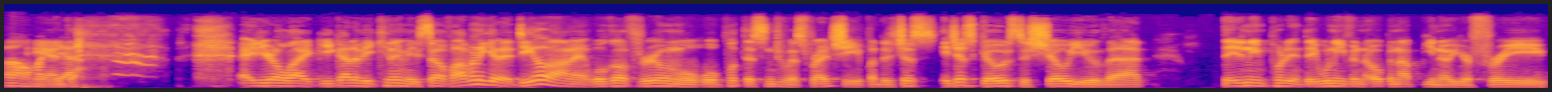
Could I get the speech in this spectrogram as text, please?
Oh my and, god! and you're like, you got to be kidding me. So if I'm going to get a deal on it, we'll go through and we'll, we'll put this into a spreadsheet. But it just, it just goes to show you that they didn't even put it, they wouldn't even open up, you know, your free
